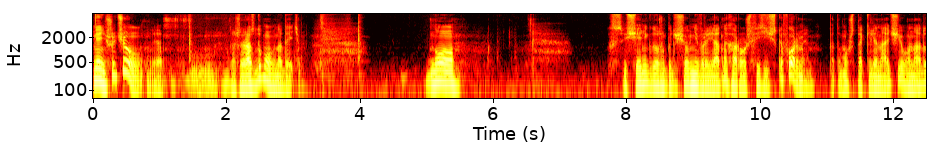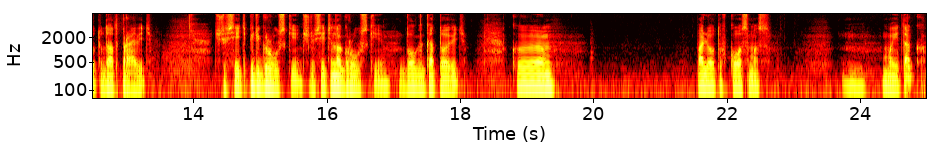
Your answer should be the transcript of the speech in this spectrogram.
Я не шучу, я даже раздумываю над этим. Но священник должен быть еще в невероятно хорошей физической форме, потому что так или иначе его надо туда отправить через все эти перегрузки, через все эти нагрузки, долго готовить к полету в космос. Мы и так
